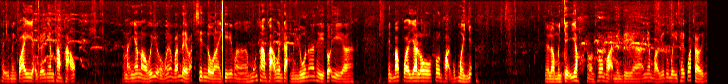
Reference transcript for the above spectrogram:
Thì mình quay vậy cho anh em tham khảo. Còn anh em nào ví dụ cái vấn đề vaccine đồ này kia mà muốn tham khảo bên trại mình luôn á, thì có gì nên inbox qua zalo, số điện thoại của mình nhé. Đây là mình chỉ cho, còn số điện thoại mình thì à, anh em vào youtube thấy quá trời nữa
